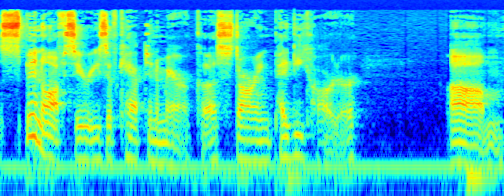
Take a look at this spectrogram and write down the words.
spin off series of Captain America starring Peggy Carter. Um,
